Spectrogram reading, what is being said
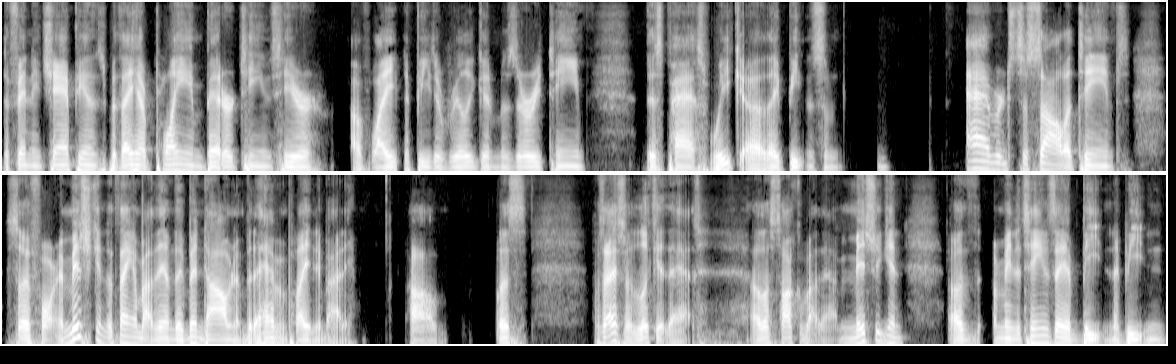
defending champions, but they have playing better teams here of late to beat a really good Missouri team this past week. Uh, they've beaten some average to solid teams so far. And Michigan, the thing about them, they've been dominant, but they haven't played anybody. Um, let's let's actually look at that. Uh, let's talk about that. Michigan, uh, I mean, the teams they have beaten, they've beaten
